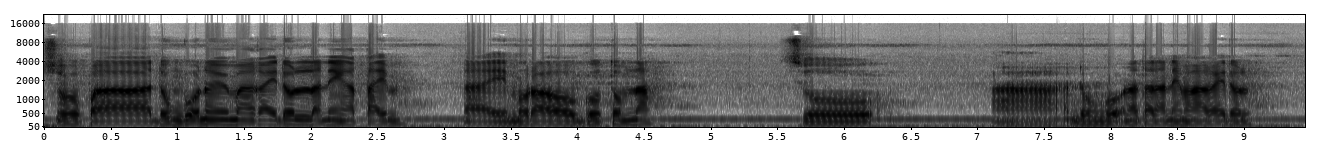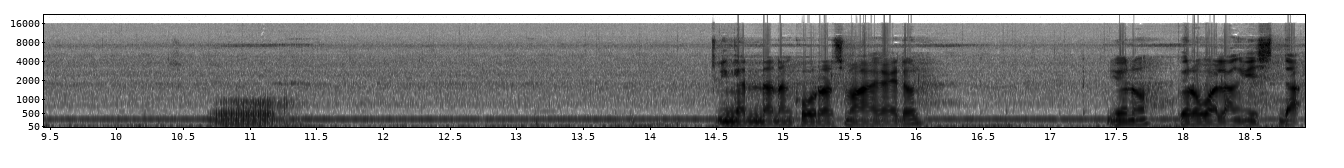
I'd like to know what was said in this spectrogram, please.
So pa dunggo na yung mga kaidol ani nga time kay mura o gutom na so ah dunggo na tanan ni mga kaidol so ang ganda ng corals mga kaidol yun oh pero walang isda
